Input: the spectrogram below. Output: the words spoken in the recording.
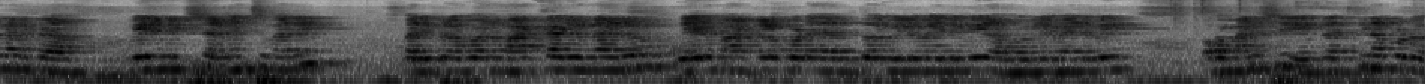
కనుక వీరిని క్షమించమని మరి ప్రభువును మాట్లాడి ఉన్నారు. ఏడు మాటలు కూడా ఎంతో విలువైనవి అమూల్యమైనవి. ఒక మనిషి బ్రతికినప్పుడు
